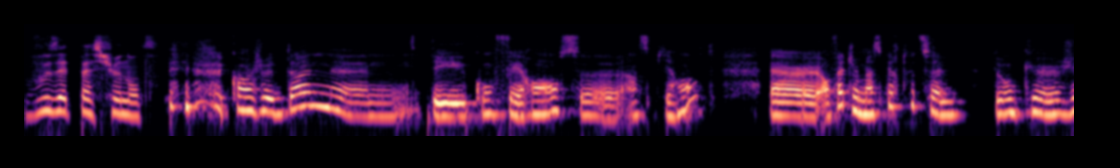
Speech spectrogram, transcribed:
vous êtes passionnante. Quand je donne euh, des conférences inspirantes, en fait, je m'inspire toute seule. Donc, je,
